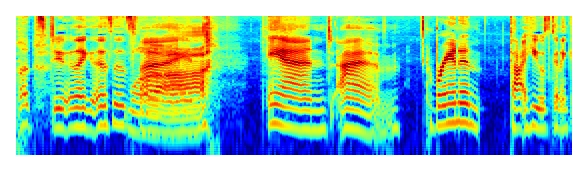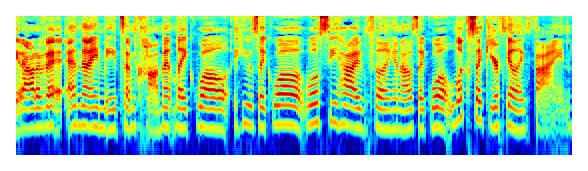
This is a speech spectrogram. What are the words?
let's do like this is fine. And um, Brandon thought he was going to get out of it. And then I made some comment like, well, he was like, well, we'll see how I'm feeling. And I was like, well, it looks like you're feeling fine.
